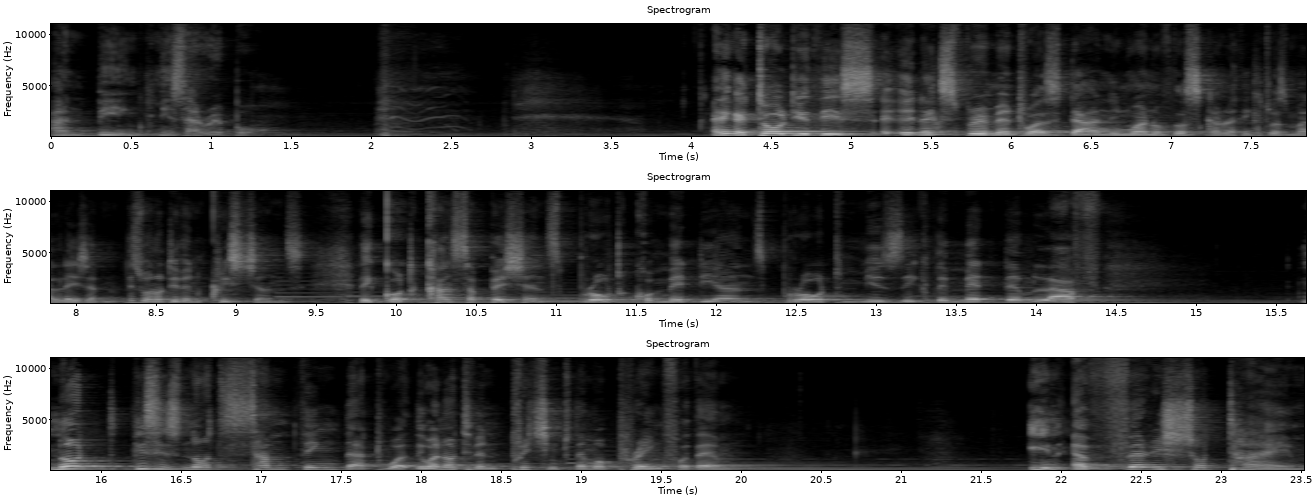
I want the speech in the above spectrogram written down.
and being miserable. I think I told you this. An experiment was done in one of those countries. I think it was Malaysia. These were not even Christians. They got cancer patients, brought comedians, brought music. They made them laugh. Not this is not something that were, they were not even preaching to them or praying for them. In a very short time,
